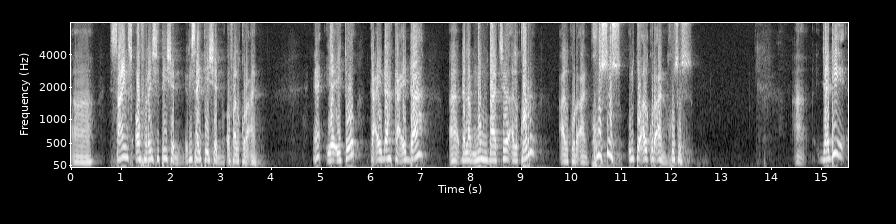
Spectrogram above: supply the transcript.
uh, science of recitation, recitation of Al-Quran. Eh, iaitu kaedah-kaedah uh, dalam membaca Al-Qur'an Al-Quran. Khusus untuk Al-Quran khusus. Uh, jadi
